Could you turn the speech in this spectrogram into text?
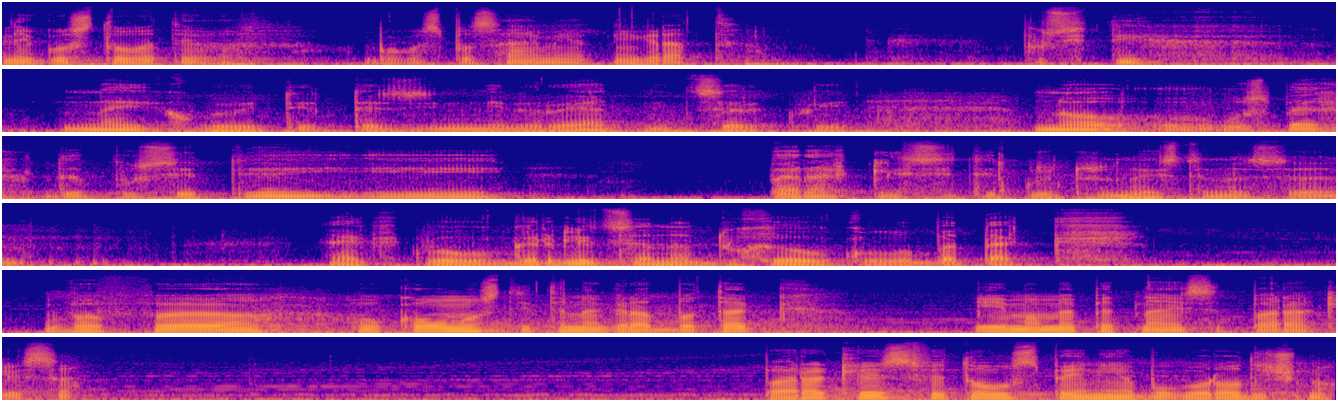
не гостувате в богоспасаемият ни град. Посетих най-хубавите тези невероятни църкви, но успях да посетя и параклисите, които наистина са някаква гърлица на духа около Батак. В е, околностите на град Батак имаме 15 параклиса. Параклис Свето Успение Богородично.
